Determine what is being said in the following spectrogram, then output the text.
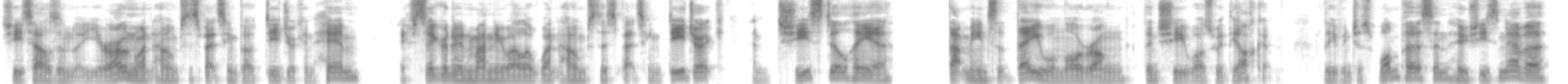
She tells him that Jeroen went home suspecting both Diedrich and him. If Sigrid and Manuela went home suspecting Diedrich, and she's still here, that means that they were more wrong than she was with Joachim, leaving just one person who she's never,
